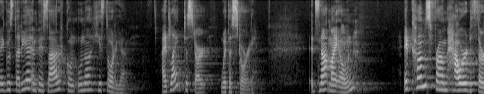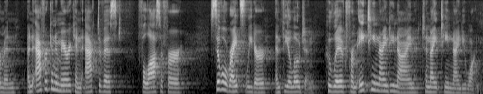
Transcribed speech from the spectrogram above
Me gustaría empezar con una historia. I'd like to start with a story. It's not my own. It comes from Howard Thurman, an African American activist, philosopher, civil rights leader, and theologian who lived from 1899 to 1991.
